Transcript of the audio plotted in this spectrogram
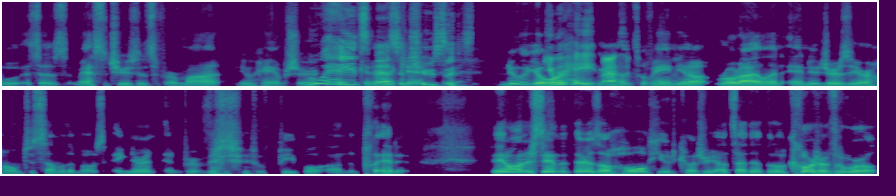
Ooh, it says Massachusetts, Vermont, New Hampshire, Who hates Massachusetts? New you York, hate Mass Pennsylvania, Rhode Island, and New Jersey are home to some of the most ignorant and provincial people on the planet. They don't understand that there's a whole huge country outside their little corner of the world.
